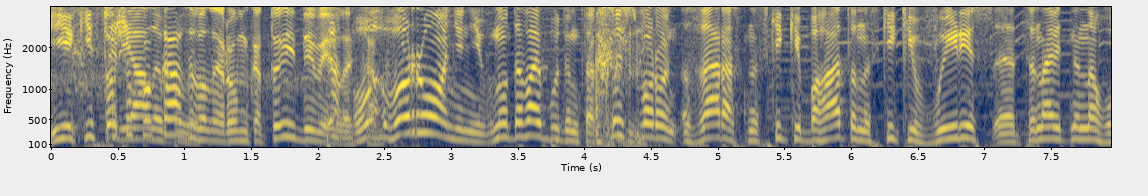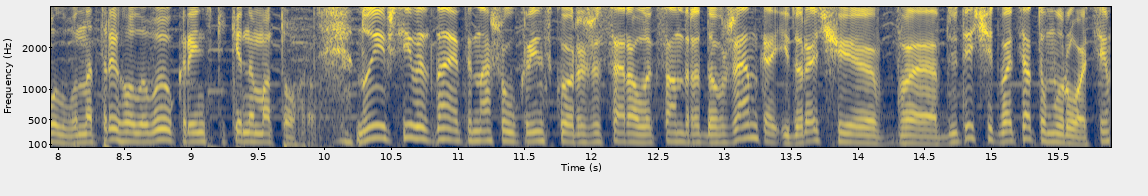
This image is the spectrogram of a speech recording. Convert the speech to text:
і які То, що серіали були. показували, Ромка, то і дивилися. Так, Воронінів, ну давай будемо так. Хтось ворон зараз наскільки багато, наскільки виріс, е, це навіть не на голову, на три голови український кінематограф. Ну і всі ви знаєте нашого українського режисера Олександра Довженка. І, до речі, в 2020 році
